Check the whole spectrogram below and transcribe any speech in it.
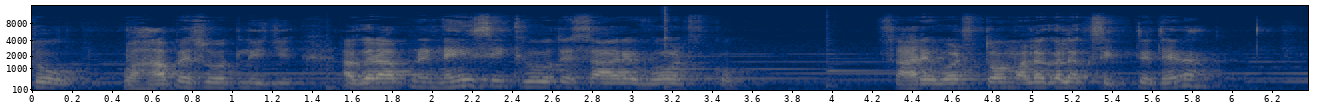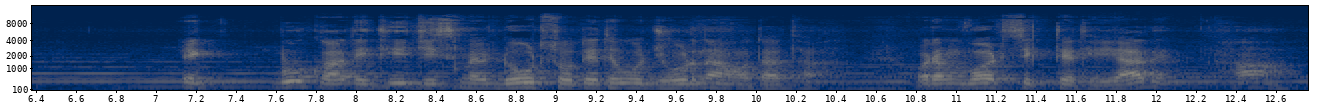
तो वहाँ पे सोच लीजिए। अगर आपने नहीं सीखे होते सारे वर्ड्स को सारे वर्ड्स तो हम अलग अलग सीखते थे ना। एक बुक आती थी जिसमें डोट्स होते थे वो जोड़ना होता था और हम वर्ड सीखते थे याद है? हाँ।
